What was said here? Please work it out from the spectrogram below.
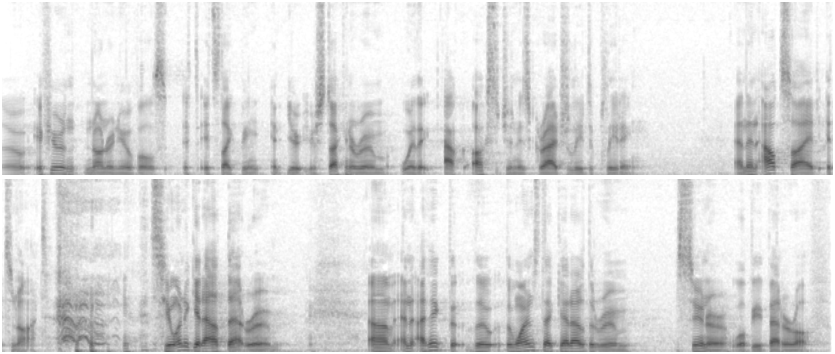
So if you're in non-renewables, it, it's like being you're, you're stuck in a room where the oxygen is gradually depleting, and then outside it's not. so you want to get out that room, um, and I think the, the the ones that get out of the room sooner will be better off.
